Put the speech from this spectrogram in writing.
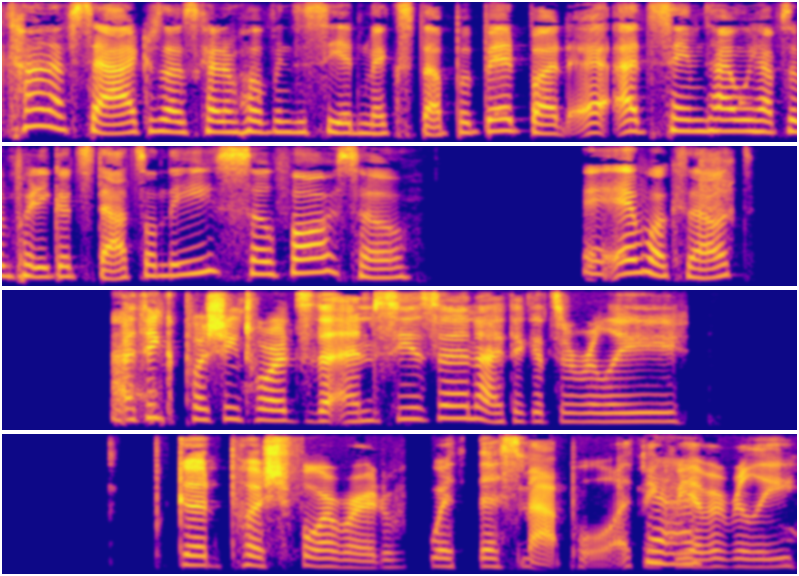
kind of sad because I was kind of hoping to see it mixed up a bit, but at the same time, we have some pretty good stats on these so far, so it, it works out. I uh, think pushing towards the end season, I think it's a really good push forward with this map pool. I think yeah. we have a really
